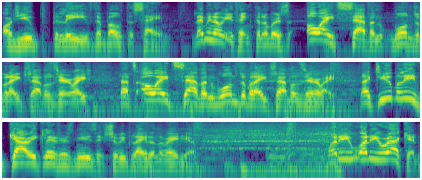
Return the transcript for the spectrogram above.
Or do you believe they're both the same? Let me know what you think. The number is 087 188 0008. That's 087 188 0008. Like, do you believe Gary Glitter's music should be played on the radio? What do you What do you reckon?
